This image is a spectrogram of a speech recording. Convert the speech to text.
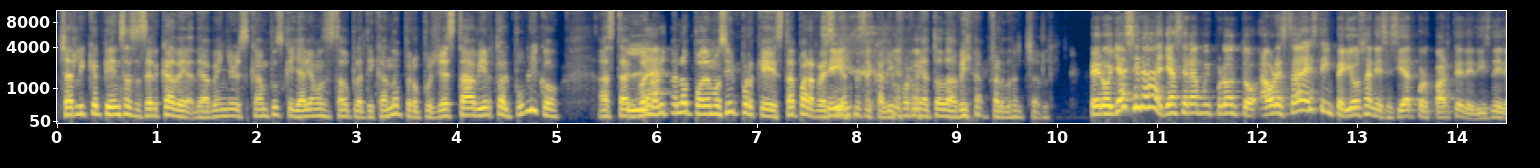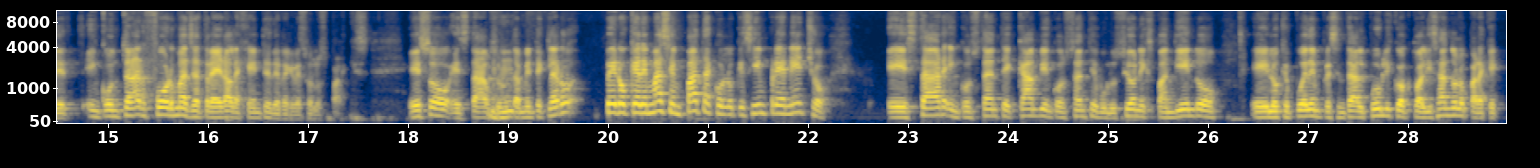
Charlie, ¿qué piensas acerca de, de, Avengers Campus que ya habíamos estado platicando, pero pues ya está abierto al público? Hasta, La... bueno, ahorita no podemos ir porque está para residentes sí. de California todavía, perdón, Charlie. Pero ya será, ya será muy pronto. Ahora está esta imperiosa necesidad por parte de Disney de encontrar formas de atraer a la gente de regreso a los parques. Eso está absolutamente uh -huh. claro, pero que además empata con lo que siempre han hecho, estar en constante cambio, en constante evolución, expandiendo eh, lo que pueden presentar al público, actualizándolo para que,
